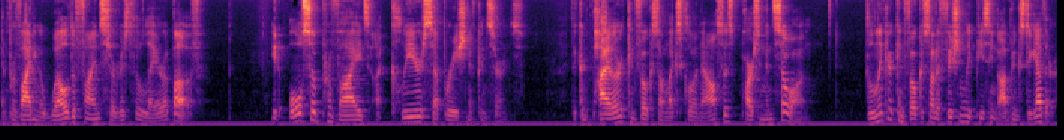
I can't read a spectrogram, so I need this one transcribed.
and providing a well-defined service to the layer above. It also provides a clear separation of concerns. The compiler can focus on lexical analysis, parsing, and so on. The linker can focus on efficiently piecing objects together.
